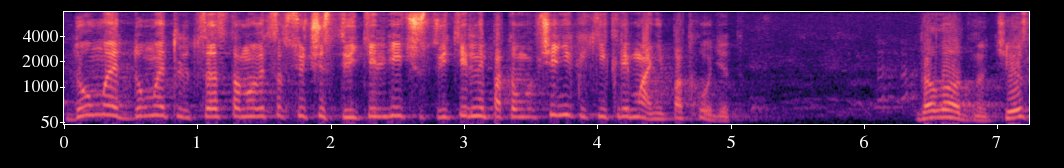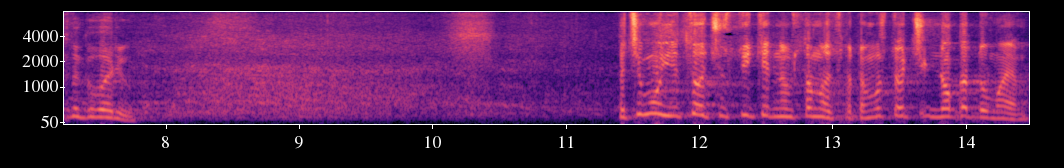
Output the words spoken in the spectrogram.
Думает, думает, лице становится все чувствительнее, чувствительнее, потом вообще никакие крема не подходят. Да ладно, честно говорю. Почему лицо чувствительным становится? Потому что очень много думаем.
